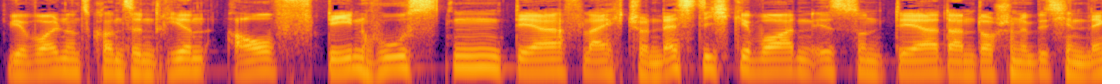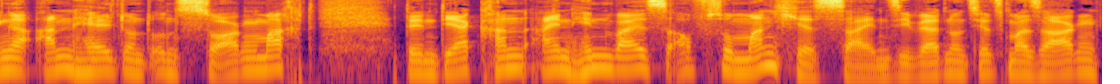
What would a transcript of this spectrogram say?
Wir wollen uns konzentrieren auf den Husten, der vielleicht schon lästig geworden ist und der dann doch schon ein bisschen länger anhält und uns Sorgen macht. Denn der kann ein Hinweis auf so manches sein. Sie werden uns jetzt mal sagen,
